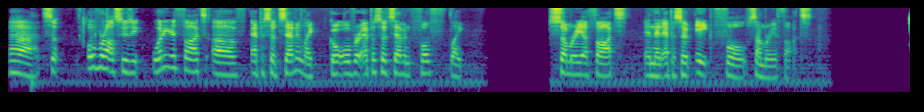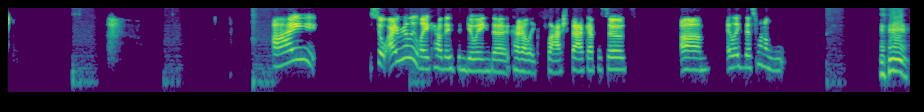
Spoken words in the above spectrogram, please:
Uh, so overall, Susy, what are your thoughts of episode seven? Like, go over episode seven full, f- like summary of thoughts, and then episode eight full summary of thoughts. I so I really like how they've been doing the kind of like flashback episodes. Um, I like this one a l-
